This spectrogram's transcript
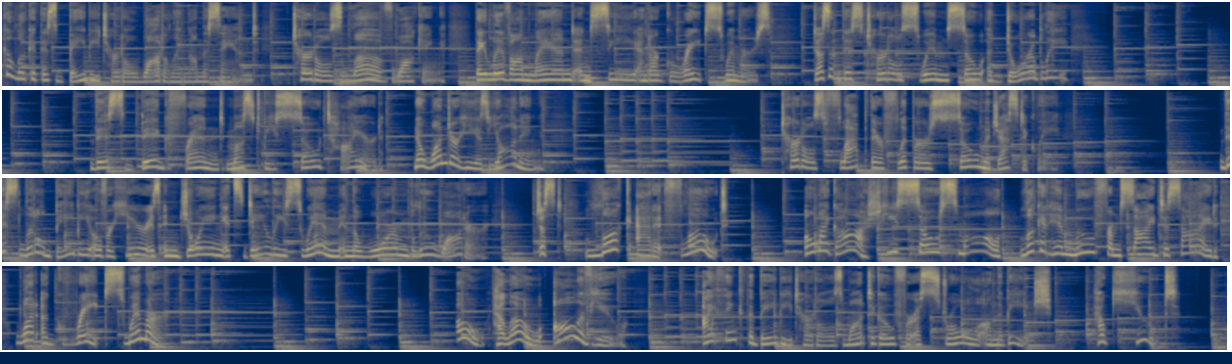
Take a look at this baby turtle waddling on the sand. Turtles love walking. They live on land and sea and are great swimmers. Doesn't this turtle swim so adorably? This big friend must be so tired. No wonder he is yawning. Turtles flap their flippers so majestically. This little baby over here is enjoying its daily swim in the warm blue water. Just look at it float. Oh my gosh, he's so small. Look at him move from side to side. What a great swimmer. Oh, hello, all of you. I think the baby turtles want to go for a stroll on the beach. How cute.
